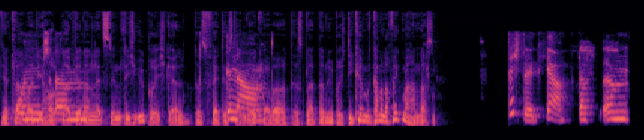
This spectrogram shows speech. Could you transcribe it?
Ja klar, und, weil die Haut bleibt ähm, ja dann letztendlich übrig, gell? Das Fett ist genau. dann weg, aber das bleibt dann übrig. Die kann, kann man doch wegmachen lassen. Richtig, ja. Das ähm,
